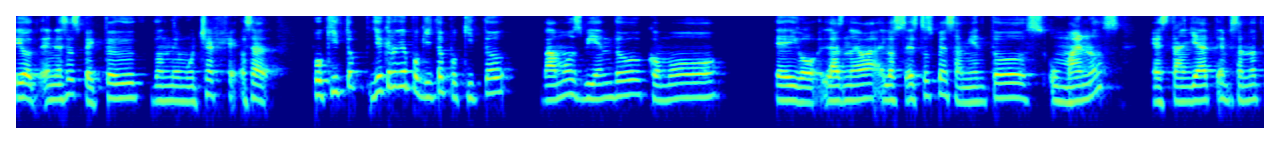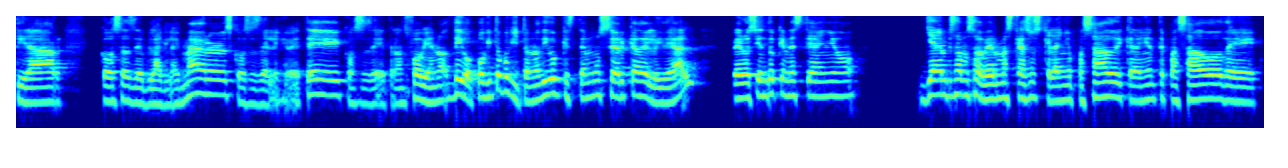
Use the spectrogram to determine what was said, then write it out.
digo, en ese aspecto donde mucha gente, o sea, poquito, yo creo que poquito a poquito vamos viendo cómo, te digo, las nuevas, los, estos pensamientos humanos están ya empezando a tirar cosas de Black Lives Matter, cosas de LGBT, cosas de transfobia, ¿no? Digo, poquito a poquito, no digo que estemos cerca de lo ideal, pero siento que en este año ya empezamos a ver más casos que el año pasado y que el año antepasado de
